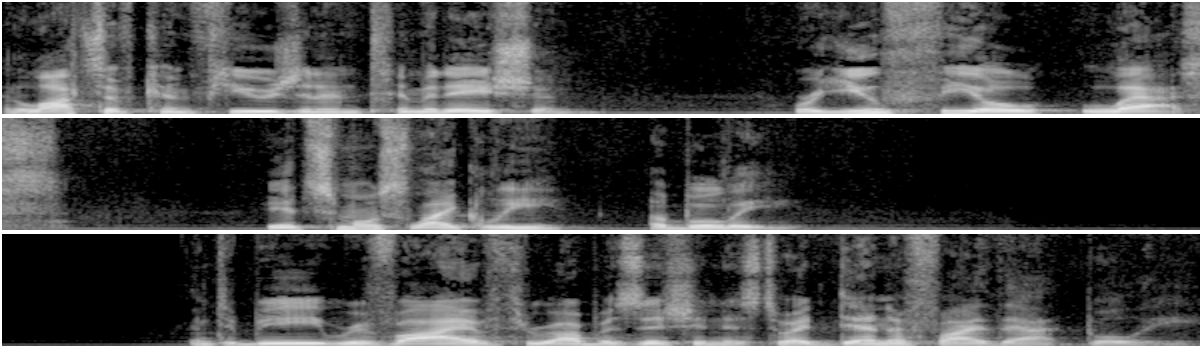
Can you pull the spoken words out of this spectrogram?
and lots of confusion and intimidation, where you feel less, it's most likely a bully. And to be revived through opposition is to identify that bully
